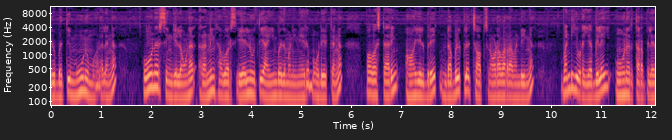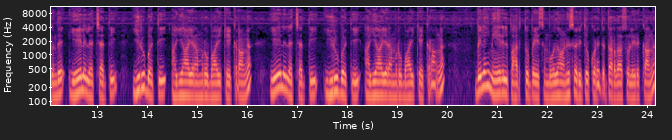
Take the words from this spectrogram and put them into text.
இருபத்தி மூணு மாடலுங்க owner single owner running hours எழுநூற்றி ஐம்பது மணி நேரம் ஓடி இருக்குங்க. Power steering oil brake double clutch ஆப்ஷனோட வர்ற வண்டிங்க. வண்டியுடைய விலை ஓனர் தரப்பிலிருந்து ஏழு லட்சத்தி இருபத்தி ஐயாயிரம் ரூபாய் கேட்குறாங்க ஏழு லட்சத்தி இருபத்தி ஐயாயிரம் ரூபாய் கேட்குறாங்க. விலை நேரில் பார்த்து பேசும்போது அனுசரித்து குறைத்து தரதா சொல்லியிருக்காங்க.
